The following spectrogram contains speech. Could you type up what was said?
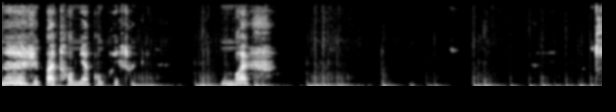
J'ai pas trop bien compris le truc. Bref. Ok.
